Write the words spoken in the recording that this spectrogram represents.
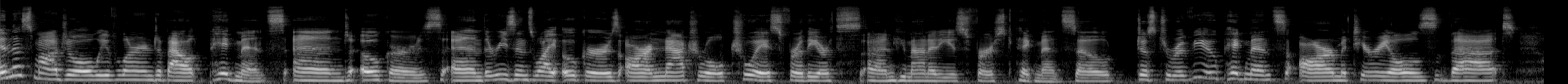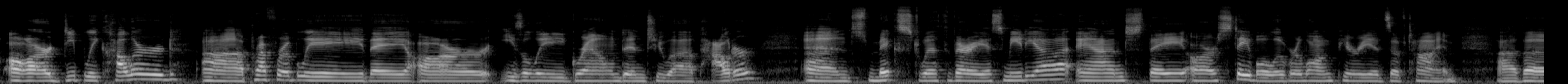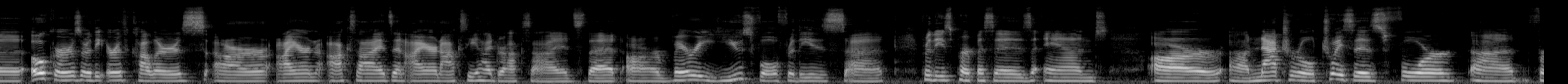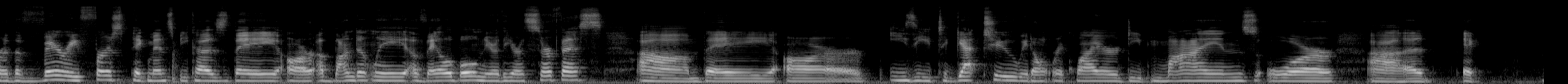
In this module, we've learned about pigments and ochres and the reasons why ochres are a natural choice for the Earth's and humanity's first pigments. So, just to review, pigments are materials that are deeply colored. Uh, preferably, they are easily ground into a powder and mixed with various media, and they are stable over long periods of time. Uh, the ochres or the earth colors are iron oxides and iron oxyhydroxides that are very useful for these uh, for these purposes and are uh, natural choices for uh, for the very first pigments because they are abundantly available near the Earth's surface. Um, they are easy to get to. We don't require deep mines or uh, e-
